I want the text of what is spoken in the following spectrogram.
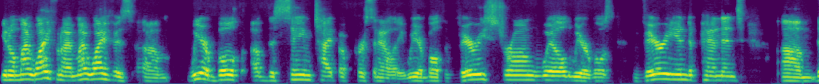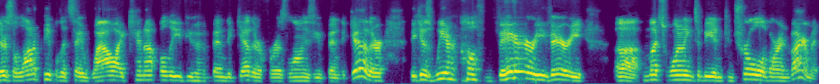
you know, my wife and I, my wife is um, we are both of the same type of personality. We are both very strong willed. We are both very independent. Um, there's a lot of people that say, Wow, I cannot believe you have been together for as long as you've been together, because we are both very, very uh, much wanting to be in control of our environment.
